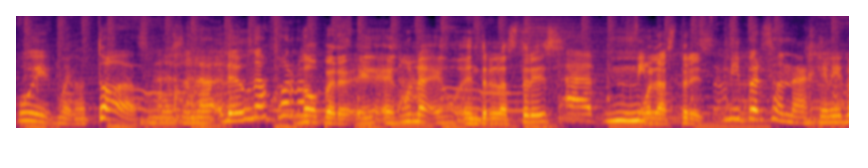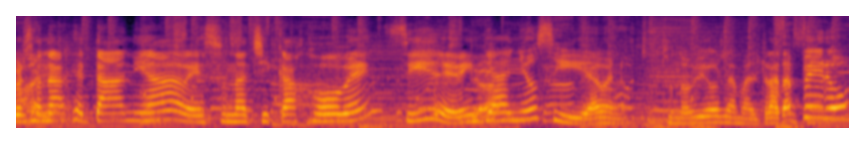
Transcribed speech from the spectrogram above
Uy, bueno, todas somos una- de una forma. No, pero en, en una, en- entre las tres, Ah, mi, o las tres. mi personaje, mi personaje Tania es una chica joven, sí, de 20 Ya. años y ah, bueno, su novio la maltrata, pero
